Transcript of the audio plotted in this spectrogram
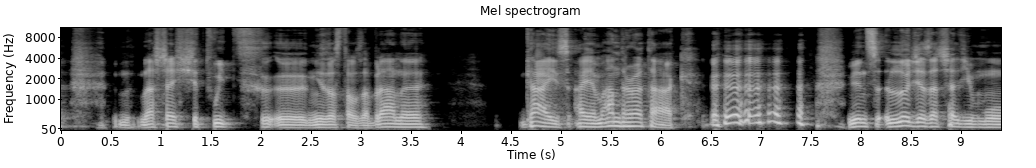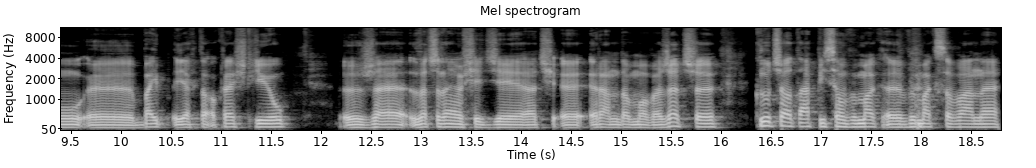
na szczęście tweet nie został zabrany. Guys, I am under attack. Więc ludzie zaczęli mu, jak to określił, że zaczynają się dziać y, randomowe rzeczy. Klucze od API są wymak- y, wymaksowane.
